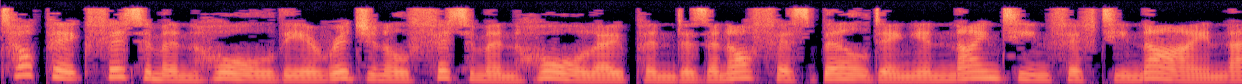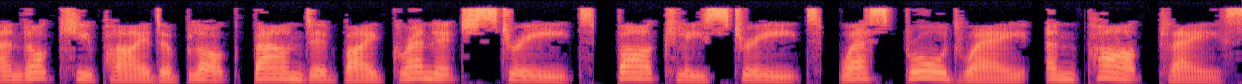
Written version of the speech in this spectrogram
Topic Fitterman Hall The original Fitterman Hall opened as an office building in 1959 and occupied a block bounded by Greenwich Street, Barclay Street, West Broadway, and Park Place.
